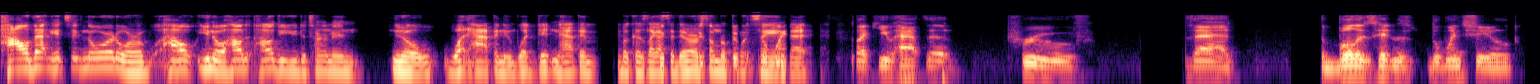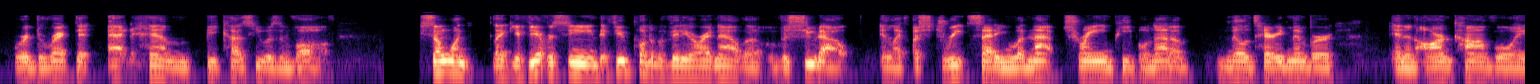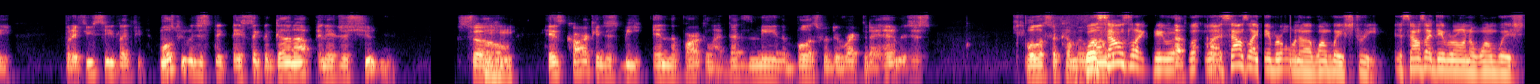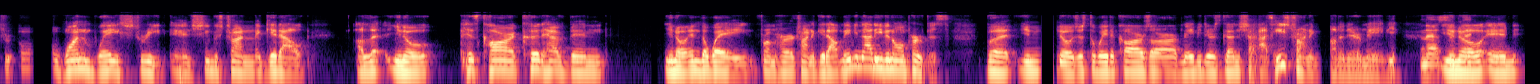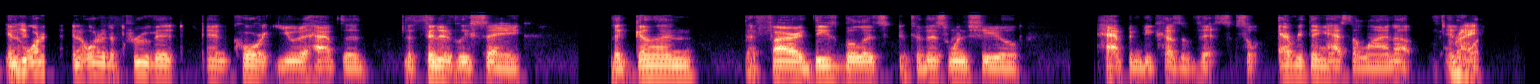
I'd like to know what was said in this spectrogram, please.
how that gets ignored, or how you know how how do you determine you know what happened and what didn't happen because like I said, there are some reports saying that like you have to prove that the bullets hitting the windshield were directed at him because he was involved. Someone like if you ever seen if you pulled up a video right now of a, of a shootout in like a street setting with not trained people, not a military member in an armed convoy, but if you see like most people just stick they stick the gun up and they're just shooting. So mm-hmm. his car can just be in the parking lot. That doesn't mean the bullets were directed at him. It's just bullets are coming. Well, it sounds way. like they were. Well, it sounds like they were on a one-way street. It sounds like they were on a one-way street, one-way street, and she was trying to get out. You know, his car could have been, you know, in the way from her trying to get out. Maybe not even on purpose, but you know, just the way the cars are, maybe there's gunshots. He's trying to get out of there, maybe. And that's you know, thing. and in order in order to prove it in court, you would have to definitively say the gun that fired these bullets into this windshield happened because of this. So everything has to line up right.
